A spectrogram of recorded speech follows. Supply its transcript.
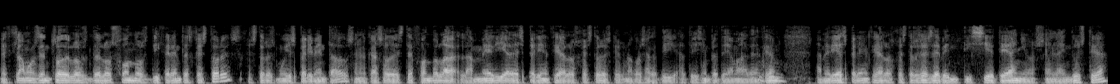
mezclamos dentro de los, de los fondos diferentes gestores, gestores muy experimentados. En el caso de este fondo, la, la media de experiencia de los gestores, que es una cosa que a ti, a ti siempre te llama la atención, la media de experiencia de los gestores es de 27 años en la industria,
